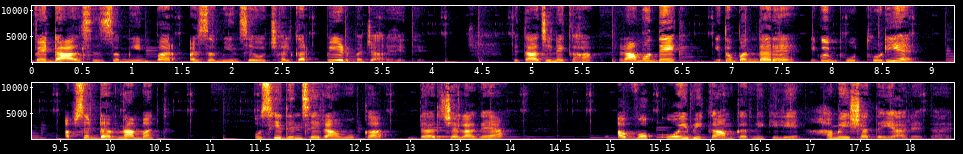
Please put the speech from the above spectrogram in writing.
वे डाल से ज़मीन पर और ज़मीन से उछलकर पेड़ पर जा रहे थे। पिताजी ने कहा, रामू, देख, ये तो बंदर है, ये कोई भूत थोड़ी है। अब से डरना मत। उसी दिन से रामू का डर चला गया। अब वो कोई भी काम करने के लिए हमेशा तैयार रहता है।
